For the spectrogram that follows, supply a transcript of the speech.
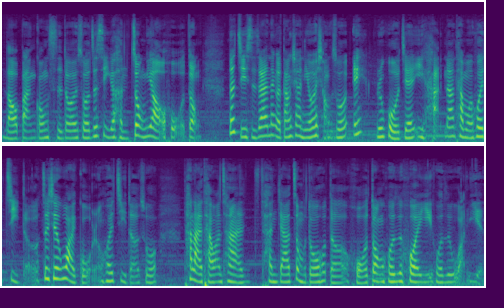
老板公司都会说这是一个很重要的活动。那即使在那个当下，你会想说，诶，如果我今天一喊，那他们会记得这些外国人会记得说，他来台湾，他来参加这么多的活动，或是会议，或是晚宴，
